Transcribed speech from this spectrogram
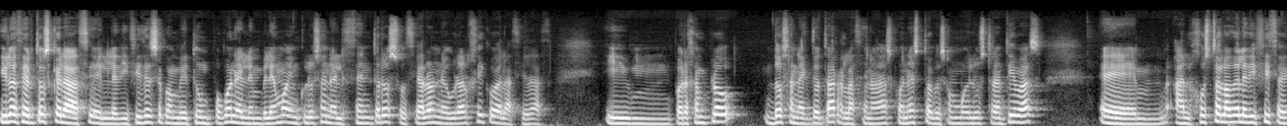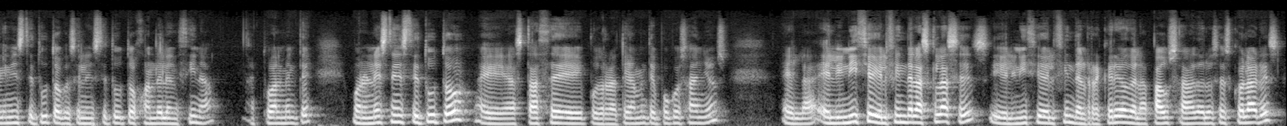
Y lo cierto es que el edificio se convirtió un poco en el emblema incluso en el centro social o neurálgico de la ciudad. Y, mm, por ejemplo, dos anécdotas relacionadas con esto que son muy ilustrativas. Em, al justo al lado del edificio hay un instituto que es el Instituto Juan de la Encina, actualmente. Bueno, en este instituto, eh, hasta hace pues, relativamente pocos años, el, el, inicio y el fin de las clases y el inicio y el fin del recreo, de la pausa de los escolares,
